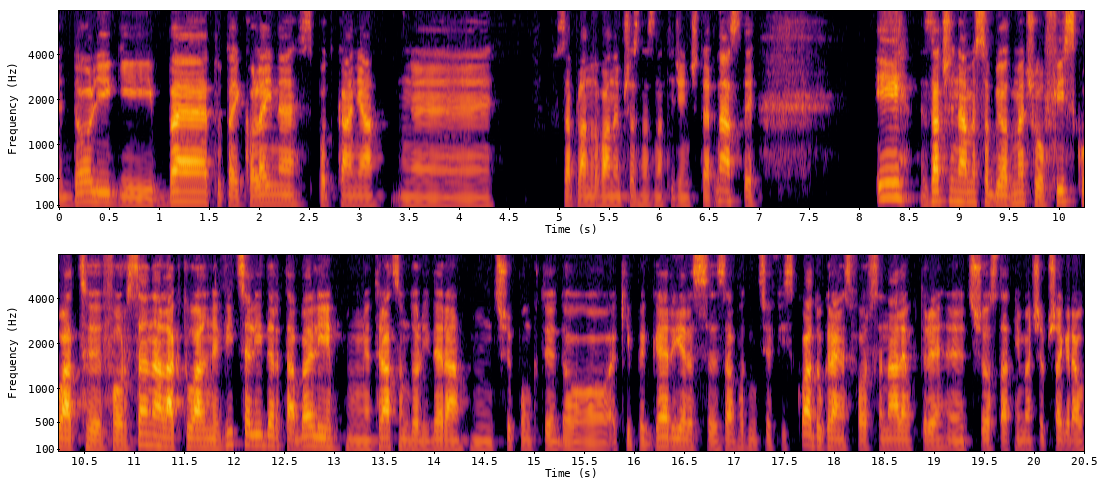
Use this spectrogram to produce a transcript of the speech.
y, do Ligi B. Tutaj kolejne spotkania y, zaplanowane przez nas na tydzień 14. I zaczynamy sobie od meczu Fiskład Forsenal, aktualny wicelider tabeli. Y, tracą do lidera 3 punkty do ekipy Guerriers. Zawodnicy Fiskładu grają z Forsenalem, który trzy ostatnie mecze przegrał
